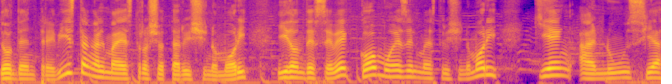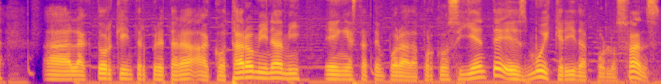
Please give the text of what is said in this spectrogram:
donde entrevistan al maestro Shotaro Ishinomori y donde se ve cómo es el maestro Ishinomori quien anuncia al actor que interpretará a Kotaro Minami en esta temporada. Por consiguiente, es muy querida por los fans.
